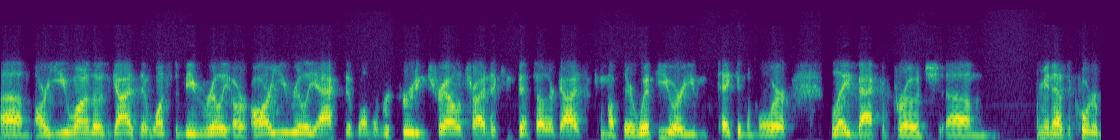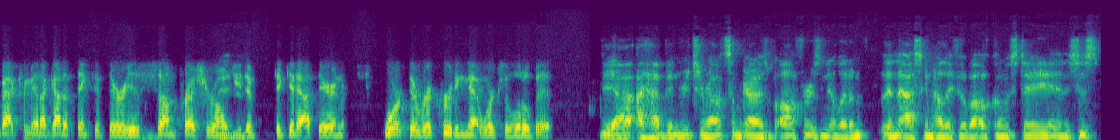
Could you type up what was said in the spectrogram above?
Um, are you one of those guys that wants to be really, or are you really active on the recruiting trail, trying to convince other guys to come up there with you, or are you taking the more laid back approach? Um, I mean, as a quarterback commit, I got to think that there is some pressure on yeah. you to, to get out there and work the recruiting networks a little bit. Yeah, I have been reaching around some guys with offers, and you know, let them and ask them how they feel about Oklahoma State, and it's just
